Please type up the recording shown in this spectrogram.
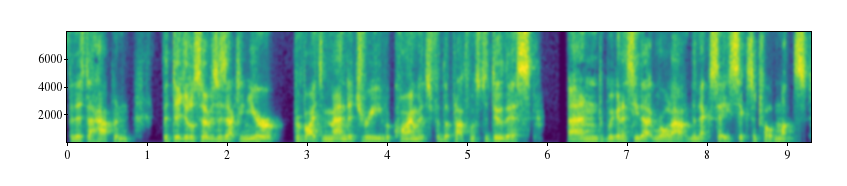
for this to happen. The Digital Services Act in Europe provides mandatory requirements for the platforms to do this. And we're going to see that roll out in the next, say, six to 12 months.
